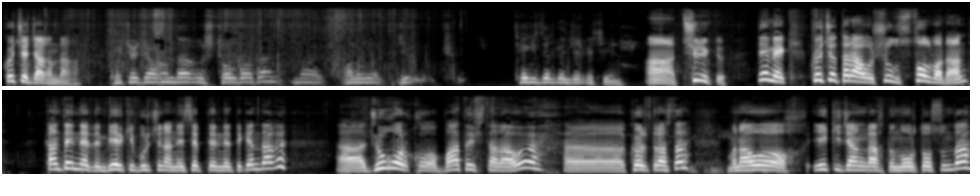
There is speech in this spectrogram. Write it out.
көчө жагындагы көчө жагындагы столбадан мына алың тегизделген жерге чейин түшүнүктүү демек көчө тарабы ушул столбадан контейнердин берки бурчунан эсептелинет экен дагы жогорку батыш тарабы көрүп турасыздар мынабу эки жаңгактын ортосунда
